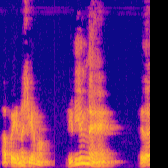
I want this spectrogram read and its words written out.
அப்ப என்ன செய்யணும்? திடீர்னு ஏதோ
